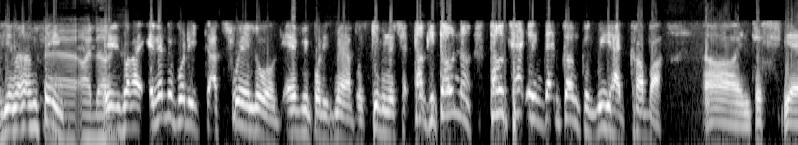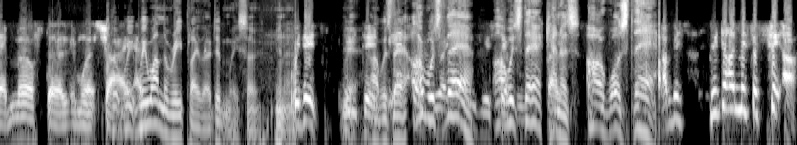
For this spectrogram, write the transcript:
You know what I mean? Uh, I know. It's like, and everybody, I swear, Lord, everybody's mouth was giving a check. Dougie, don't know, don't tackle him, let him go, because we had cover. Oh, and just, yeah, Mel Sterland was shy. we, we won the replay though, didn't we? So you know. We did. We Yeah, did. I was Yeah, there. I was there. I was there, Canners. I was there. I missed, did I miss a sitter?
